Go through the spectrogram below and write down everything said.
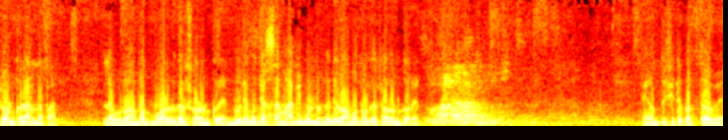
স্মরণ করেন আল্লাহ পাক? আল্লাহ রহমত মুবারক দ্বারা স্মরণ করেন। নূরে মুজাসসাম হাবিবুল্লাহ উনি রহমত মুবারক স্মরণ করেন। এখন তো সেটা করতে হবে।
